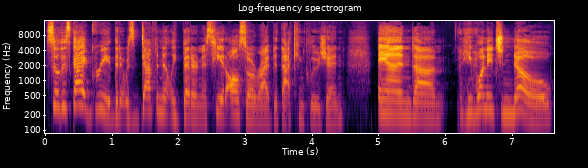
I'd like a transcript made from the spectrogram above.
so this guy agreed that it was definitely bitterness. He had also arrived at that conclusion. And um, he wanted to know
